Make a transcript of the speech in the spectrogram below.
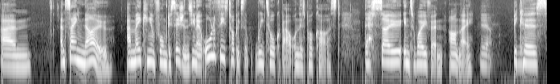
Um, and saying no and making informed decisions. You know, all of these topics that we talk about on this podcast, they're so interwoven, aren't they? yeah, because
